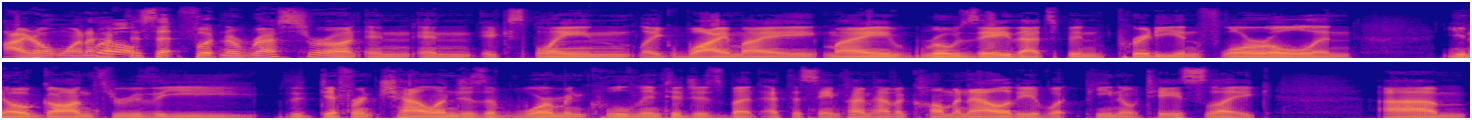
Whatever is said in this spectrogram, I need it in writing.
I don't want to Well- have to set foot in a restaurant and and explain like why my my rosé that's been pretty and floral and you know, gone through the the different challenges of warm and cool vintages, but at the same time have a commonality of what Pinot tastes like. Um,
